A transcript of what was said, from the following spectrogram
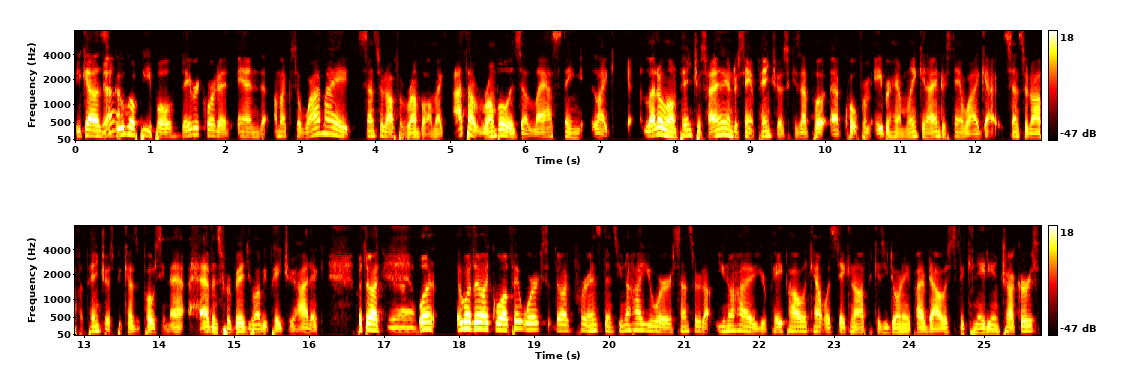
because Yeah. Google people they recorded, and I'm like, so why am I censored off of Rumble? I'm like, I thought Rumble is the last thing, like, let alone Pinterest. I understand Pinterest because I put a quote from Abraham Lincoln. I understand why I got censored off of Pinterest because of posting that. Heavens forbid you want to be patriotic, but they're like, yeah. well, well, they're like, well, if it works, they're like, for instance, you know how you were censored, you know how your PayPal account was taken off because you donated five dollars to the Canadian truckers.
